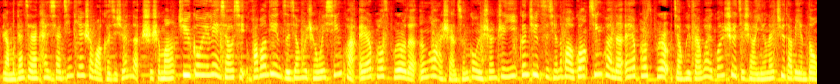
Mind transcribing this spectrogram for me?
让我们赶紧来看一下今天烧爆科技圈的是什么。据供应链消息，华邦电子将会成为新款 AirPods Pro 的 NOR 闪存供应商之一。根据此前的曝光，新款的 AirPods Pro 将会在外观设计上迎来巨大变动，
